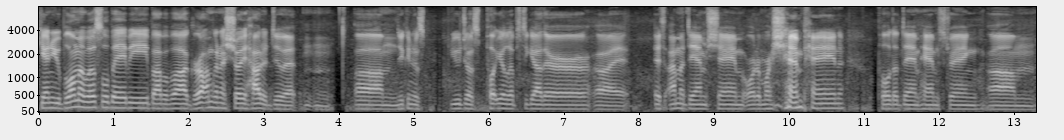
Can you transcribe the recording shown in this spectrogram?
Can you blow my whistle, baby? Blah blah blah. Girl, I'm gonna show you how to do it. Mm-mm. Um, you can just you just put your lips together. Alright. It's I'm a damn shame. Order more champagne. Pull the damn hamstring. Um.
